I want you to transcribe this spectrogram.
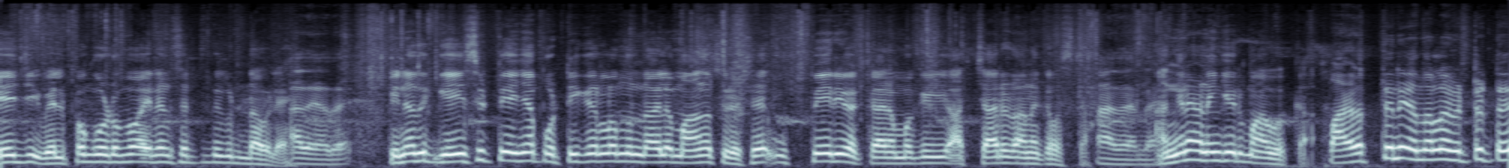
ഏജ് വലിപ്പം കൂടുമ്പോൾ അതിനനുസരിച്ച് ഇത് ഉണ്ടാവില്ലേ? അതെ അതെ. പിന്നെ അത് ഗേസ് ഇട്ട് കഴിഞ്ഞാൽ പൊട്ടിക്കറലൊന്നും ഉണ്ടാവില്ല മാങ്ങ സുരക്ഷ ഉപ്പേരി വെക്കാൻ നമുക്ക് ഈ അച്ചാറിടാനൊക്കെ അവസ്ഥ. അങ്ങനെയാണെങ്കിൽ ഒരു മാവ് വെക്കാം. പഴത്തിന് എന്നുള്ള വിട്ടിട്ട്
